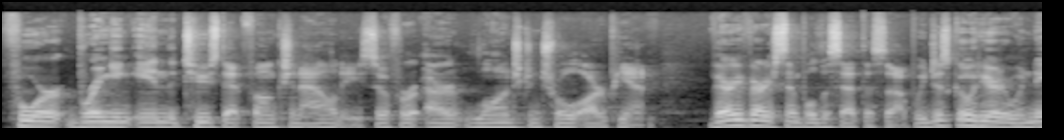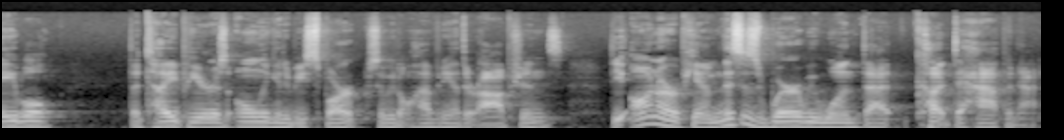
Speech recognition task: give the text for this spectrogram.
for bringing in the two-step functionality. So for our launch control RPM. Very, very simple to set this up. We just go here to enable. The type here is only going to be Spark, so we don't have any other options. The on RPM, this is where we want that cut to happen at.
